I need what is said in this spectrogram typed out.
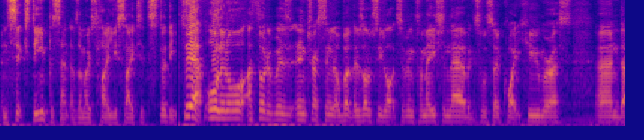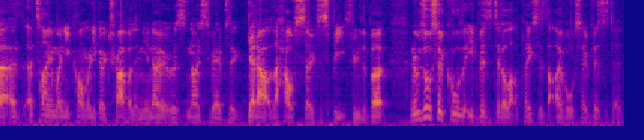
and 16% of the most highly cited studies. So yeah, all in all, I thought it was an interesting little book. There's obviously lots of information there, but it's also quite humorous and uh, a, time when you can't really go traveling. You know, it was nice to be able to get out of the house, so to speak, through the book. And it was also cool that he'd visited a lot of places that I've also visited.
